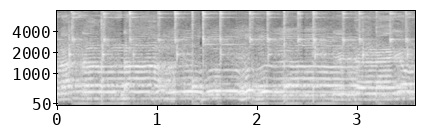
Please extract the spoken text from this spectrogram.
நடந்ததுண்டா. இத்தனையும்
